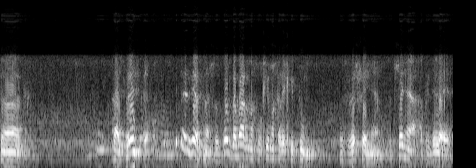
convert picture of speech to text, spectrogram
Так. Есть, это известно, что коль давар на хухим ахарехитум, завершение, завершение определяет.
